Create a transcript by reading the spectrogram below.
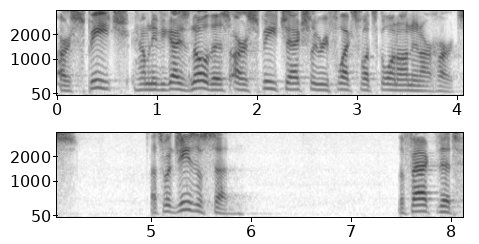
our speech, how many of you guys know this? Our speech actually reflects what's going on in our hearts. That's what Jesus said. The fact that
